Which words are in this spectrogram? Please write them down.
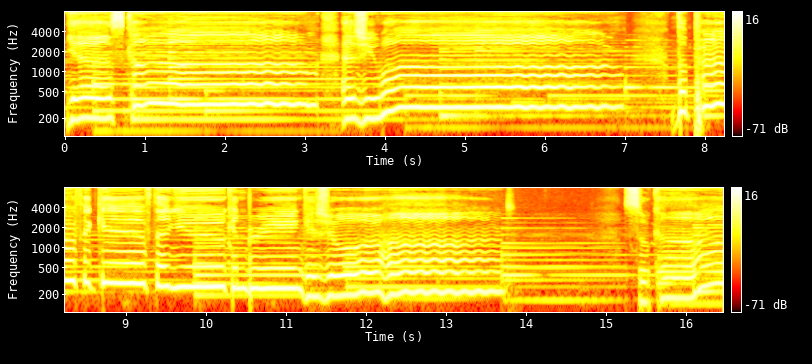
Yes, come as you are. The perfect gift that you can bring is your heart. So come,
